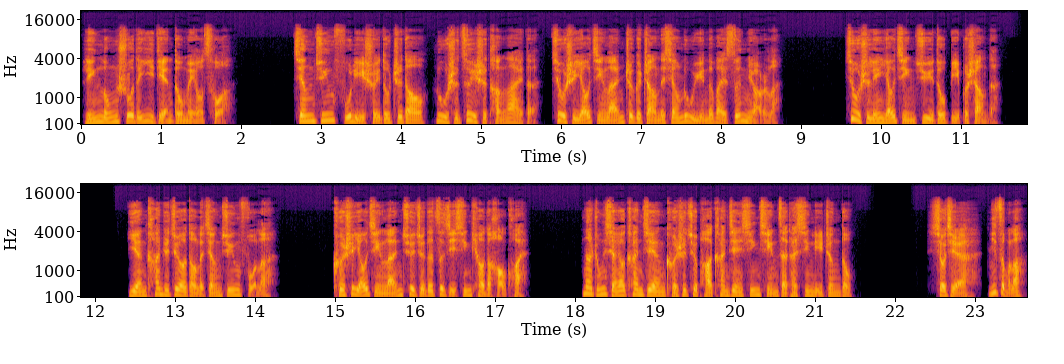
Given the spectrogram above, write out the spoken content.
玲珑说的一点都没有错。将军府里谁都知道，陆氏最是疼爱的就是姚锦兰这个长得像陆云的外孙女儿了，就是连姚锦剧都比不上的。眼看着就要到了将军府了，可是姚景兰却觉得自己心跳的好快，那种想要看见，可是却怕看见心情在她心里争斗。小姐，你怎么了？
